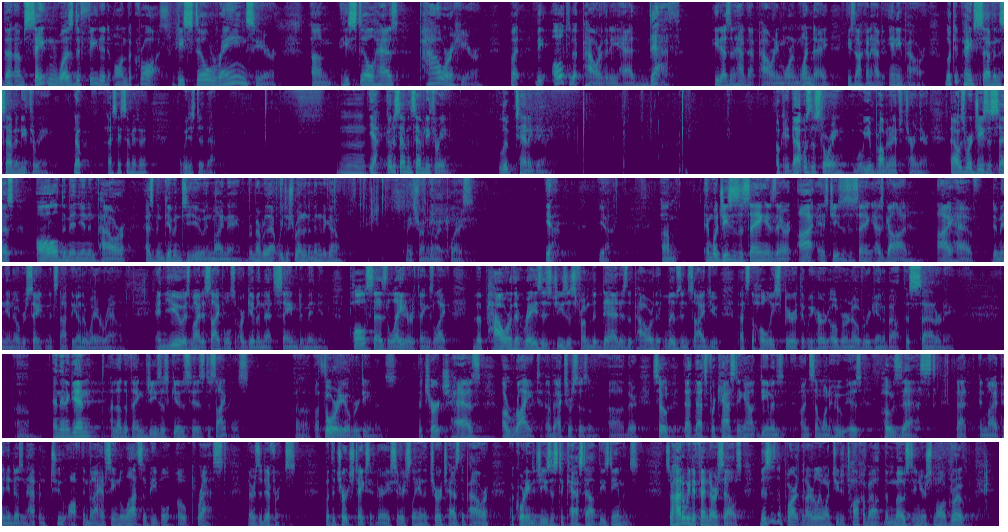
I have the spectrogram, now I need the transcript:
that um, Satan was defeated on the cross. He still reigns here, um, he still has power here, but the ultimate power that he had, death, he doesn't have that power anymore, and one day he's not going to have any power. Look at page 773. Nope, did I say 73? We just did that. Mm, yeah, go to 773. Luke 10 again. Okay, that was the story. Well, you probably don't have to turn there. That was where Jesus says, All dominion and power has been given to you in my name. Remember that? We just read it a minute ago? Make sure I'm in the right place. Yeah, yeah. Um, and what Jesus is saying is there, I, as Jesus is saying, as God, I have dominion over Satan. It's not the other way around. And you, as my disciples, are given that same dominion. Paul says later things like, the power that raises Jesus from the dead is the power that lives inside you. That's the Holy Spirit that we heard over and over again about this Saturday. Um, and then again, another thing, Jesus gives his disciples uh, authority over demons. The church has a rite of exorcism. Uh, there, so that, that's for casting out demons on someone who is possessed. That, in my opinion, doesn't happen too often, but I have seen lots of people oppressed. There's a difference. But the church takes it very seriously, and the church has the power, according to Jesus, to cast out these demons. So, how do we defend ourselves? This is the part that I really want you to talk about the most in your small group.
